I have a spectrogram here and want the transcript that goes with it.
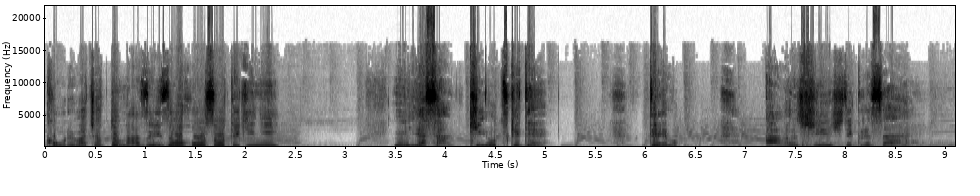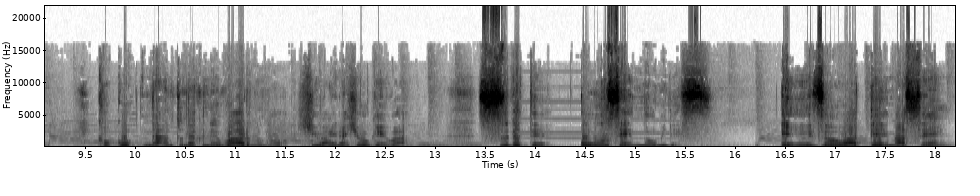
これはちょっとまずいぞ、放送的に。皆さん気をつけて。でも、安心してください。ここ、なんとなくねワールドの卑猥な表現は、すべて音声のみです。映像は出ません。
